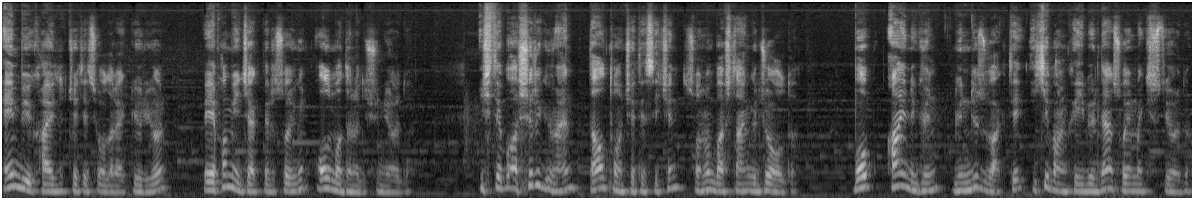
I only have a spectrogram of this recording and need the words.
en büyük haydut çetesi olarak görüyor ve yapamayacakları soygun olmadığını düşünüyordu. İşte bu aşırı güven Dalton çetesi için sonun başlangıcı oldu. Bob aynı gün gündüz vakti iki bankayı birden soymak istiyordu.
